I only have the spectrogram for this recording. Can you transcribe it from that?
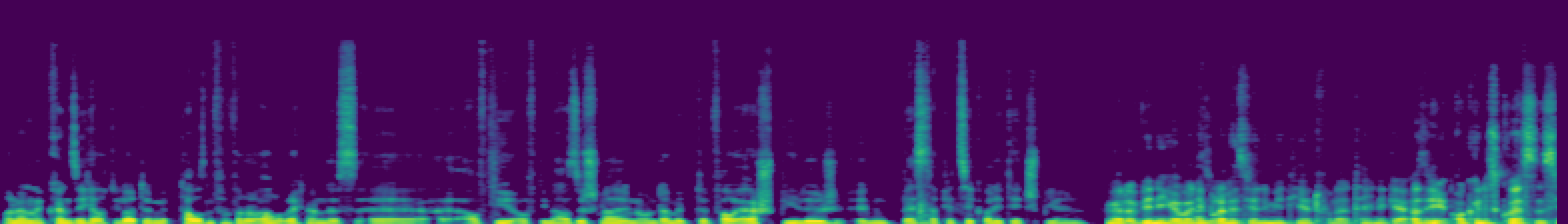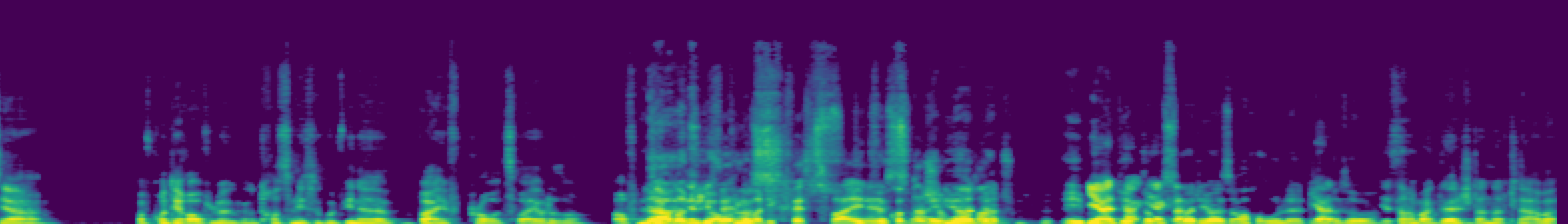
Und dann können sich auch die Leute mit 1500 Euro Rechnern das äh, auf, die, auf die Nase schnallen und damit VR-Spiele in bester PC-Qualität spielen. Mehr oder weniger, weil also, die Brille ist ja limitiert von der Technik her. Also die Oculus Quest ist ja aufgrund ihrer Auflösung trotzdem nicht so gut wie eine Vive Pro 2 oder so. Auf ja, aber die, Oculus, aber die Quest 2 die Quest kommt 2, da schon die hat, hat, eben, ja, die hat, glaube ich, soweit ich weiß, auch OLED. Ja, also. ist noch im aktuellen Standard, klar. Aber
